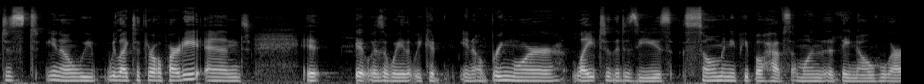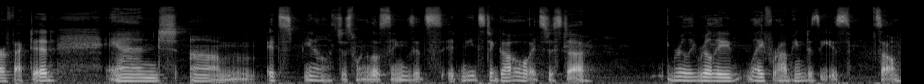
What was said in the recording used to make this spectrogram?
just you know we, we like to throw a party and it it was a way that we could you know bring more light to the disease. So many people have someone that they know who are affected and um, it's you know it's just one of those things. It's it needs to go. It's just a really really life-robbing disease. So.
